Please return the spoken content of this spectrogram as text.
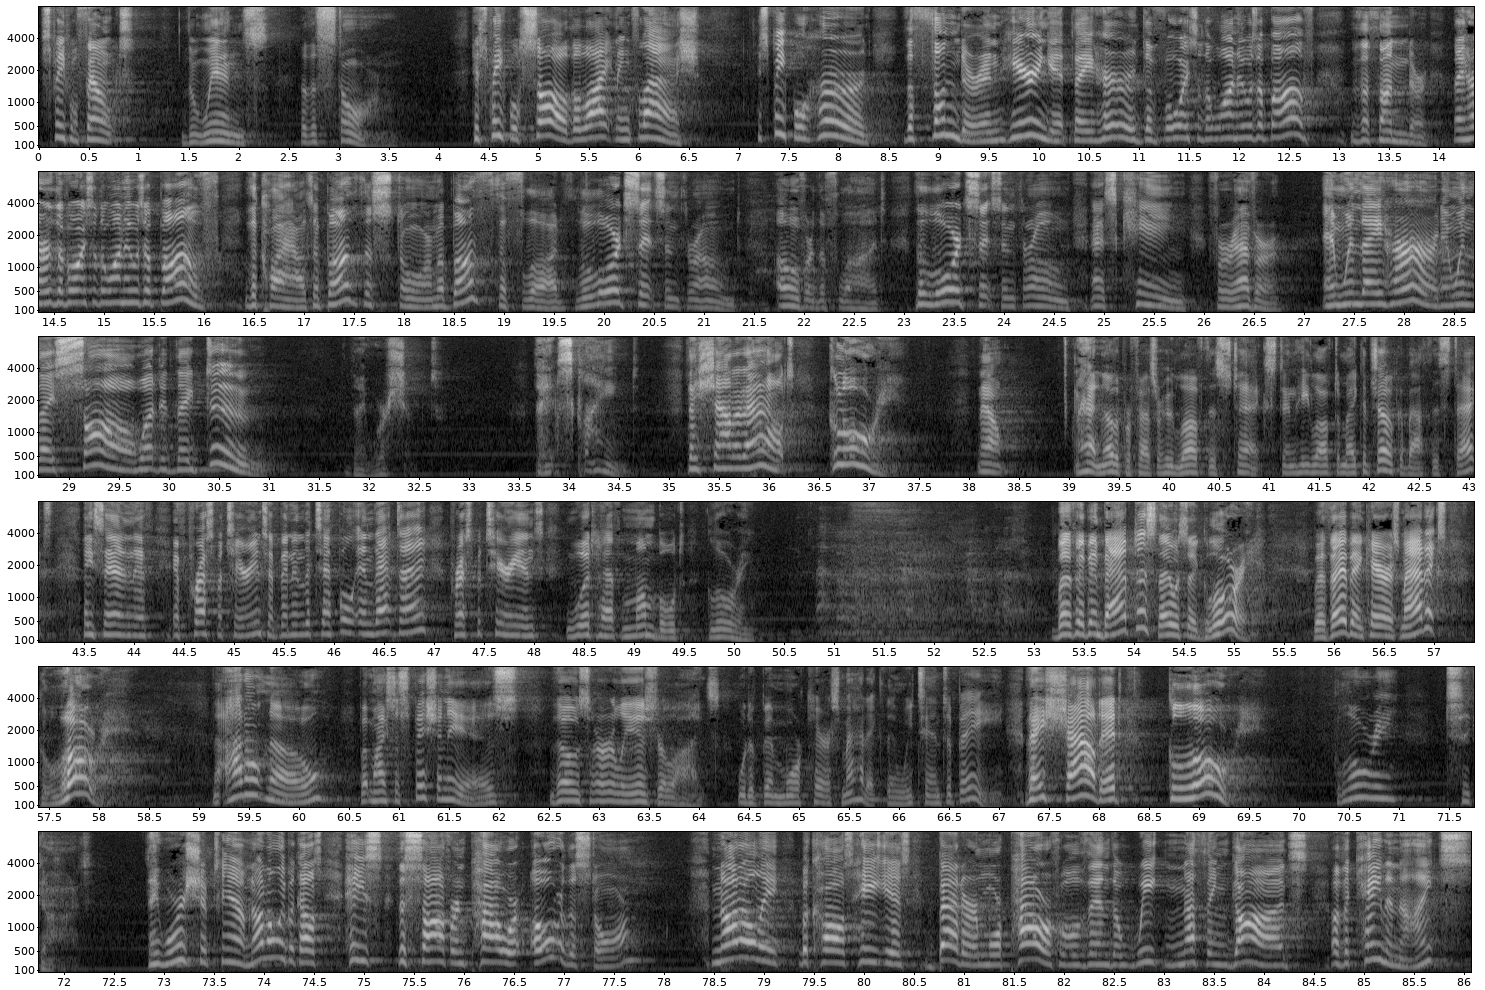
His people felt the winds of the storm. His people saw the lightning flash. His people heard the thunder, and hearing it, they heard the voice of the one who was above the thunder. They heard the voice of the one who was above the clouds, above the storm, above the flood. The Lord sits enthroned over the flood. The Lord sits enthroned as king forever. And when they heard and when they saw, what did they do? They worshiped. They exclaimed. They shouted out, Glory. Now, I had another professor who loved this text, and he loved to make a joke about this text. He said, if, if Presbyterians had been in the temple in that day, Presbyterians would have mumbled glory. but if they'd been Baptists, they would say glory. But if they'd been charismatics, glory. Now, I don't know, but my suspicion is those early Israelites would have been more charismatic than we tend to be. They shouted, Glory! Glory to God. They worshiped Him not only because He's the sovereign power over the storm, not only because He is better, more powerful than the weak, nothing gods of the Canaanites,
